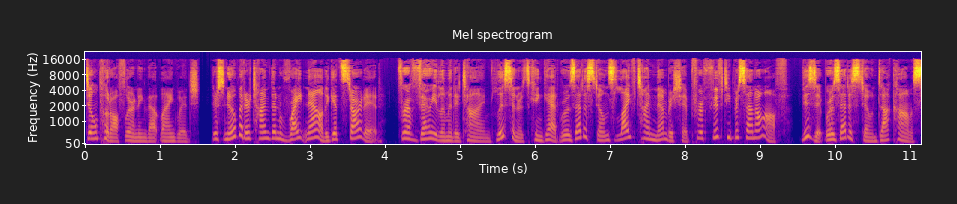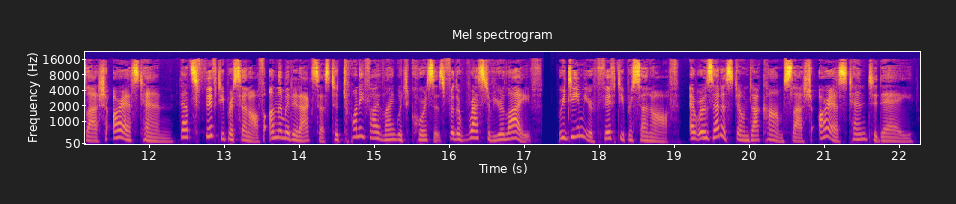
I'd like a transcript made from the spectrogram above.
Don't put off learning that language. There's no better time than right now to get started. For a very limited time, listeners can get Rosetta Stone's lifetime membership for 50% off. Visit rosettastone.com slash rs10. That's 50% off unlimited access to 25 language courses for the rest of your life. Redeem your 50% off at rosettastone.com slash rs10 today.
